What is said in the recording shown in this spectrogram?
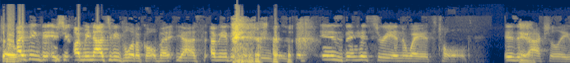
So, I think the issue, I mean, not to be political, but yes, I mean, I think the issue is, is the history and the way it's told is it yeah. actually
